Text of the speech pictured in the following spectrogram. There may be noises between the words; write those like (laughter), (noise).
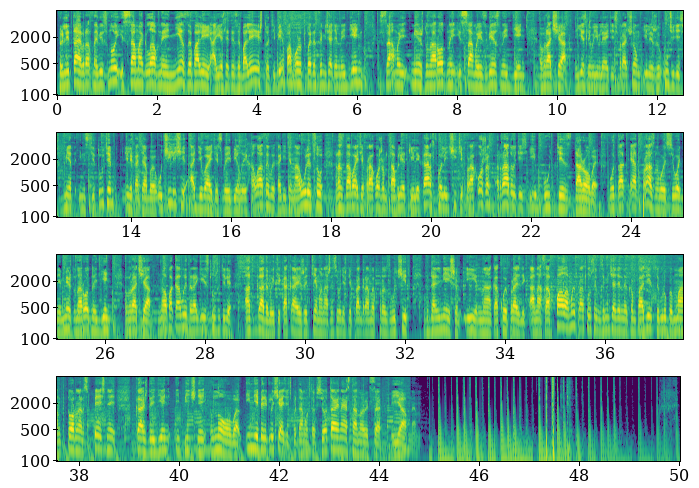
Прилетай обратно весной и самое главное, не заболей. А если ты заболеешь, то тебе поможет в этот замечательный день самый международный и самый известный день врача. Если вы являетесь врачом или же учитесь в мединституте или хотя бы училище, одевайте свои белые халаты, выходите на улицу, раздавайте прохожим таблетки и лекарства, лечите прохожих, радуйтесь и будьте здоровы. Вот так и отпраздновают сегодня Международный день врача. Ну а пока вы, дорогие слушатели, отгадываете, какая какая же тема нашей сегодняшней программы прозвучит в дальнейшем и на какой праздник она совпала, мы прослушаем замечательную композицию группы Манк Торнер с песней «Каждый день эпичней нового». И не переключайтесь, потому что все тайное становится явным.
